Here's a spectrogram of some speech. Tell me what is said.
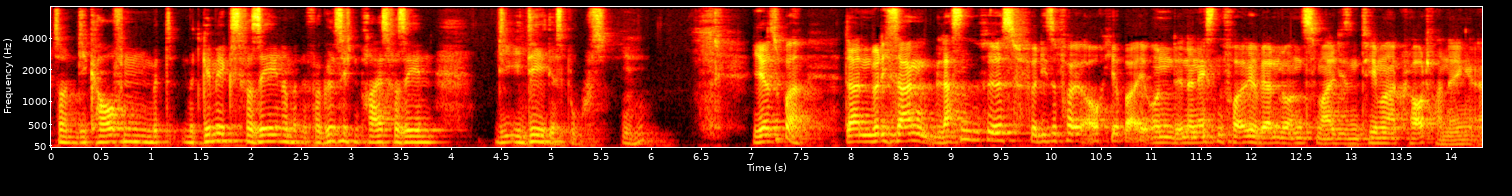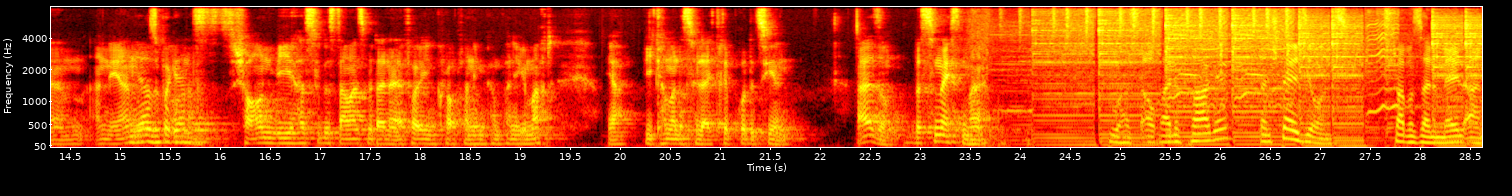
sondern die kaufen mit, mit Gimmicks versehen und mit einem vergünstigten Preis versehen die Idee des Buchs. Mhm. Ja, super. Dann würde ich sagen, lassen wir es für diese Folge auch hierbei und in der nächsten Folge werden wir uns mal diesem Thema Crowdfunding ähm, annähern. Ja, super gerne. Schauen, wie hast du das damals mit deiner erfolgreichen Crowdfunding-Kampagne gemacht? Ja, wie kann man das vielleicht reproduzieren? Also, bis zum nächsten Mal. Du hast auch eine Frage? Dann stell sie uns. Schreib uns eine Mail an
